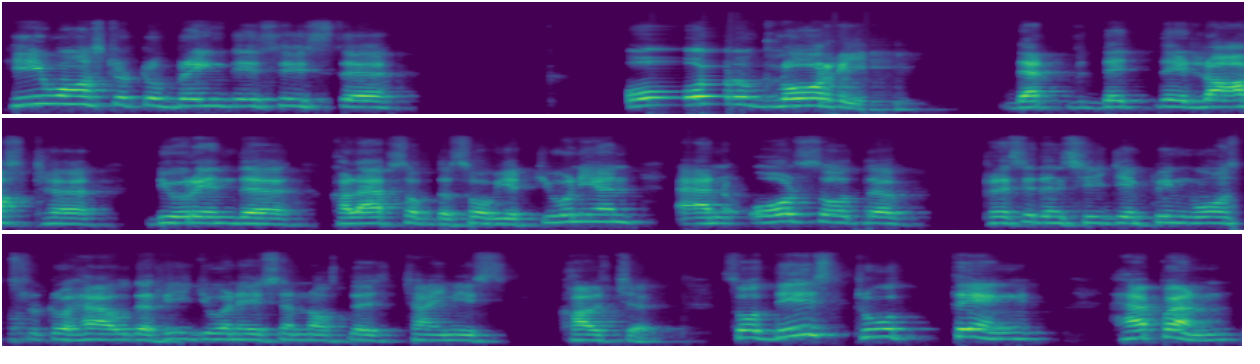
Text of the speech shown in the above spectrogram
he wants to, to bring this is the all glory that they, they lost uh, during the collapse of the Soviet Union. And also the President Xi Jinping wants to have the rejuvenation of the Chinese culture. So these two things happen.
